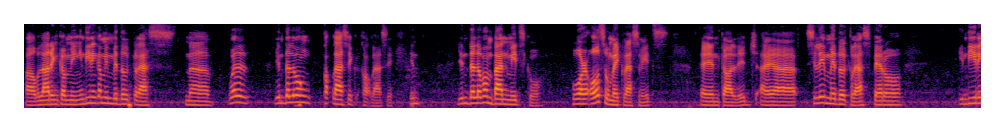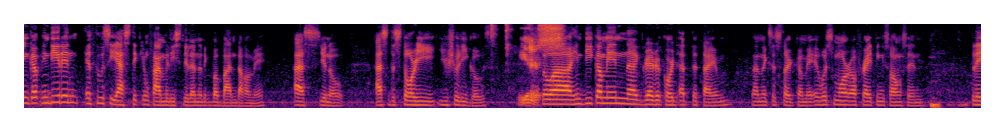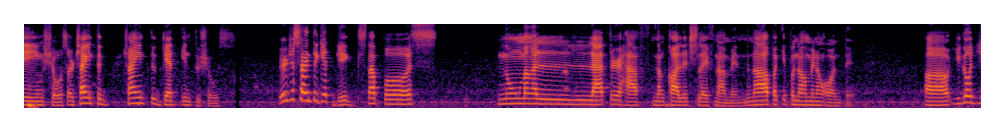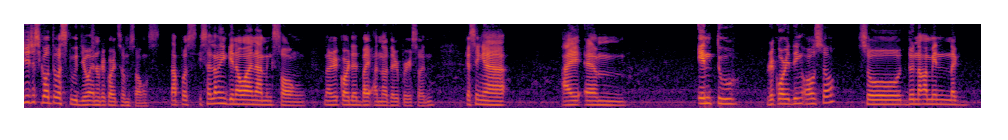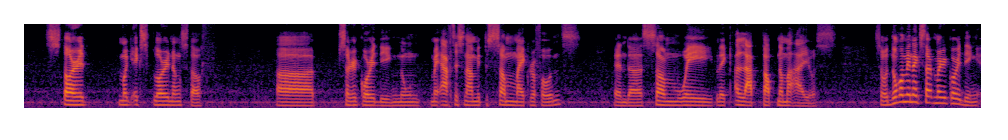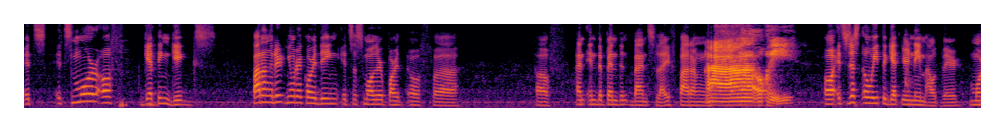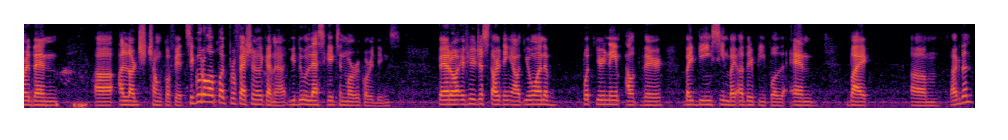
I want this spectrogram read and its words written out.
Ah, wala rin kaming, hindi rin kami middle class na, well, yung dalawang kaklase, kaklase, yung, yung dalawang bandmates ko, who are also my classmates in college, ay ah, sila yung middle class pero hindi rin hindi rin enthusiastic yung families nila na nagbabanda kami as you know as the story usually goes Yes. So, uh, hindi kami nagre-record at the time na nagsa-start kami. It was more of writing songs and playing shows or trying to trying to get into shows. We were just trying to get gigs. Tapos, nung mga latter half ng college life namin, nung nakapag-ipon na kami ng onte, uh, you go you just go to a studio and record some songs. Tapos, isa lang yung ginawa naming song na recorded by another person. Kasi nga, I am into recording also. So, doon na kami nag-start mag-explore ng stuff uh, sa recording nung may access namin to some microphones and uh, some way like a laptop na maayos. So, doon kami nag-start ma-recording. It's it's more of getting gigs. Parang re- yung recording, it's a smaller part of uh, of an independent band's life. Parang Ah, okay. oh, it's just a way to get your name out there more than uh, a large chunk of it. Siguro kapag professional ka na, you do less gigs and more recordings. Pero if you're just starting out, you wanna put your name out there by being seen by other people and by um tawag doon?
